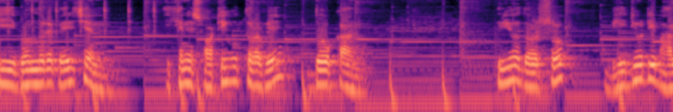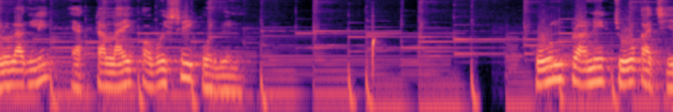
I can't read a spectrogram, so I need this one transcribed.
কি বন্ধুরা পেরেছেন এখানে সঠিক উত্তর হবে দোকান। প্রিয় দর্শক, ভিডিওটি ভালো লাগলে একটা লাইক অবশ্যই করবেন। কোন প্রাণীর চোখ আছে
